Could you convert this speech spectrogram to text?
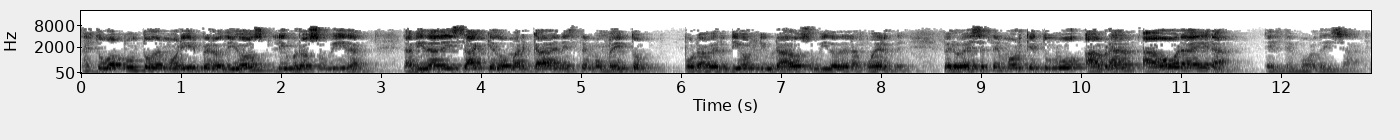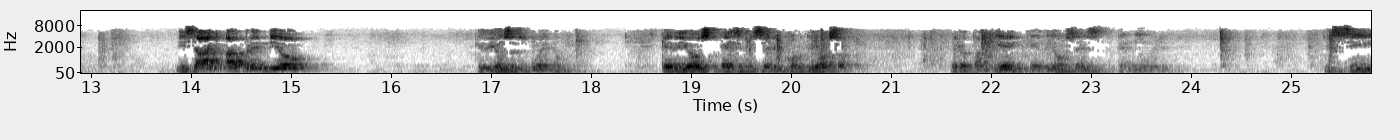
Estuvo a punto de morir, pero Dios libró su vida. La vida de Isaac quedó marcada en este momento por haber Dios librado su vida de la muerte. Pero ese temor que tuvo Abraham ahora era el temor de Isaac. Isaac aprendió que Dios es bueno, que Dios es misericordioso, pero también que Dios es temible. Y sí,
